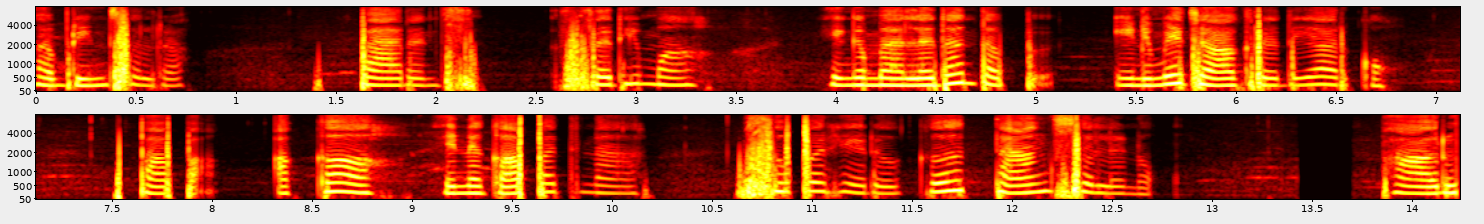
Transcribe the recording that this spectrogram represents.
அப்படின்னு சொல்கிறா பேரண்ட்ஸ் சரிம்மா எங்கள் மேலே தான் தப்பு. இனிமேல் ஜாக்கிரதையாக இருக்கும். பாப்பா அக்கா என்னை காப்பாற்றின சூப்பர் ஹீரோவுக்கு தேங்க்ஸ் சொல்லணும். பாரு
